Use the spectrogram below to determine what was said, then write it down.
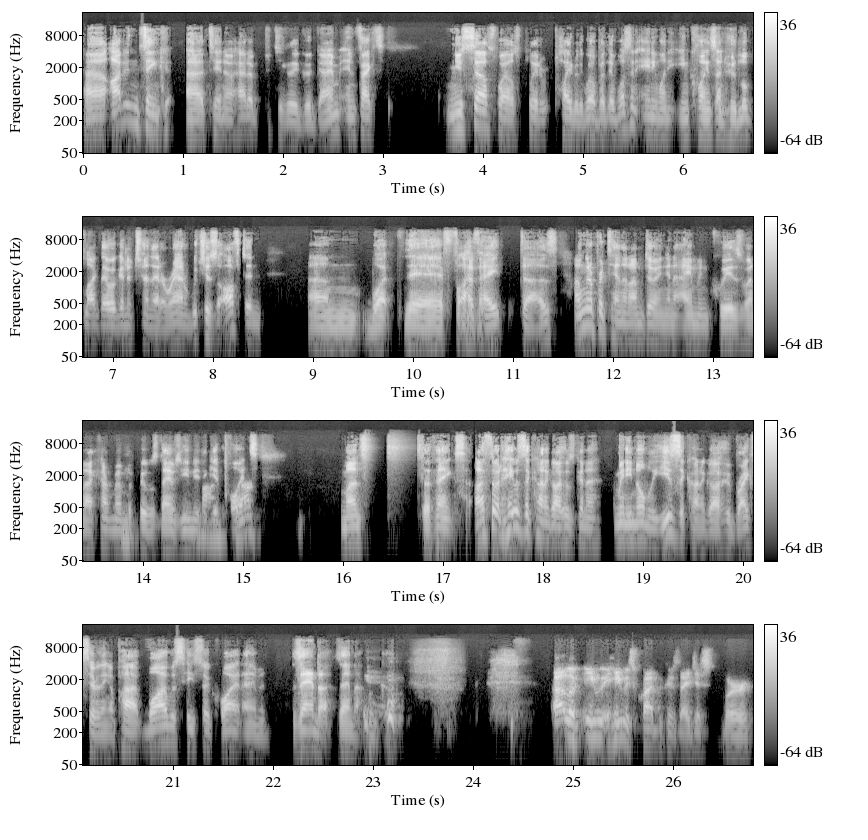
Uh, I didn't think uh, Tino had a particularly good game. In fact, New South Wales played, played really well, but there wasn't anyone in Queensland who looked like they were going to turn that around, which is often um, what their five eight does. I'm going to pretend that I'm doing an Eamon quiz when I can't remember people's names. You need to get points. Munster, thanks. I thought he was the kind of guy who's going to. I mean, he normally is the kind of guy who breaks everything apart. Why was he so quiet, Eamon? Xander, Xander. Oh. Uh, look, he, he was quiet because they just were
